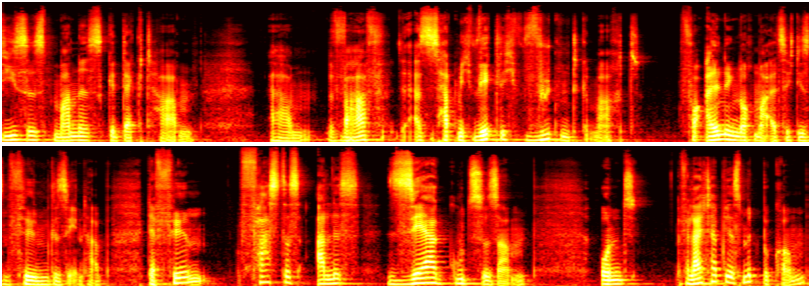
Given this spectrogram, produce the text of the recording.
dieses Mannes gedeckt haben. Ähm, war, also es hat mich wirklich wütend gemacht. Vor allen Dingen nochmal, als ich diesen Film gesehen habe. Der Film fasst das alles sehr gut zusammen. Und vielleicht habt ihr es mitbekommen,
